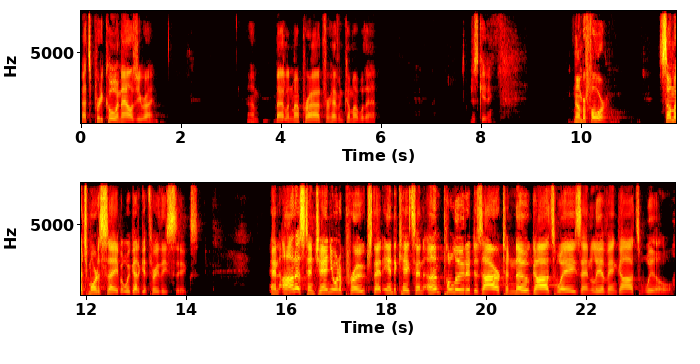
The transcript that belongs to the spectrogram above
That's a pretty cool analogy, right? I'm battling my pride for having come up with that. Just kidding. Number four. So much more to say, but we've got to get through these six. An honest and genuine approach that indicates an unpolluted desire to know God's ways and live in God's will.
